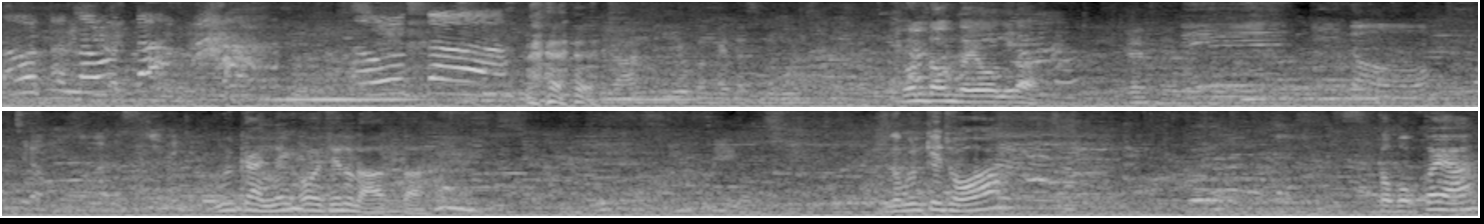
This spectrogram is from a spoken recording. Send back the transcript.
나왔다 나왔다 나왔다 온다 온다 여 온다 네, 네. 물개 안녕? 어 쟤도 나왔다 너 물개 좋아? 또 볼 거야?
